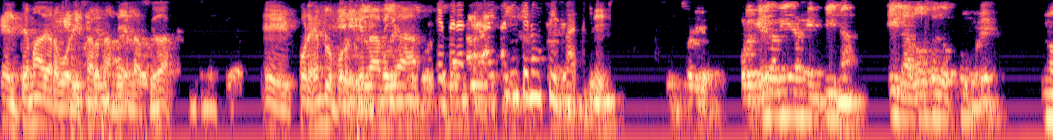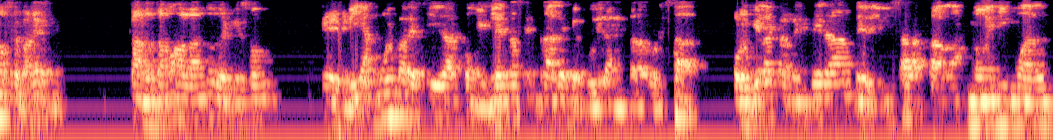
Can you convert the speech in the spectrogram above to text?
el tema de arborizar también la ciudad. Eh, por ejemplo, ¿por qué la vía... Espérate, alguien tiene un feedback. Sí, sí, ¿Por qué la vía argentina y la 12 de octubre no se parecen. Cuando estamos hablando de que son eh, vías muy parecidas con isletas centrales que pudieran estar arborizadas. ¿Por qué la carretera de Divisa Las Tablas no es igual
